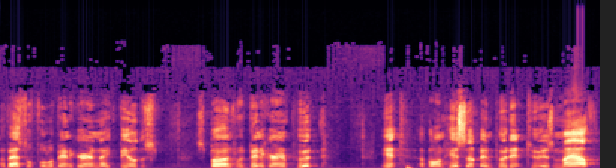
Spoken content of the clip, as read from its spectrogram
a vessel full of vinegar, and they filled the sponge with vinegar and put it upon hyssop and put it to his mouth.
